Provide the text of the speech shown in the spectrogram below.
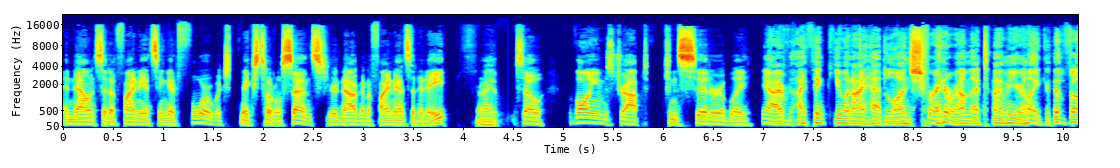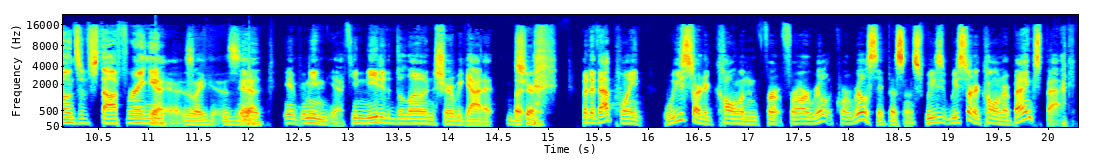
And now instead of financing at four, which makes total sense, you're now going to finance it at eight. Right. So volumes dropped considerably. Yeah, I, I think you and I had lunch right around that time, and you're like, the phones have stopped ringing. Yeah, it was like, it was, yeah. I mean, yeah, if you needed the loan, sure, we got it. But sure. But at that point, we started calling for, for our real core real estate business. We, we started calling our banks back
